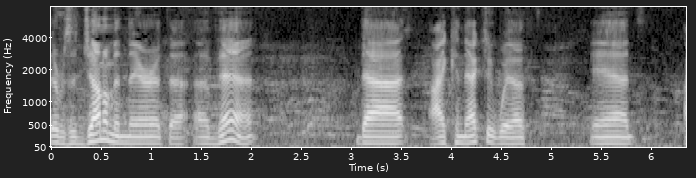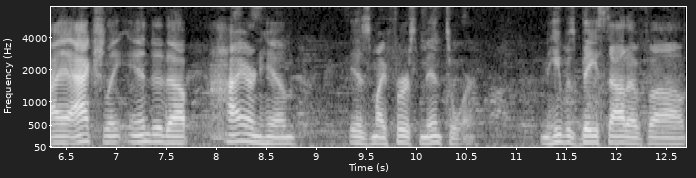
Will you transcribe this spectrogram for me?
there was a gentleman there at the event that I connected with, and I actually ended up hiring him as my first mentor. And he was based out of uh,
